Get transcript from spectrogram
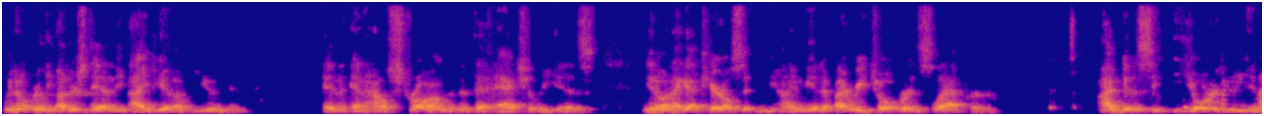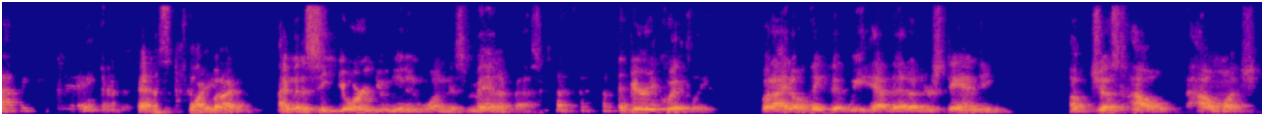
we don't really understand the idea of union. And, and how strong that that actually is. You know, and I got Carol sitting behind me, and if I reach over and slap her, I'm gonna see your union. Slapping you today. Twice. But I'm, I'm gonna see your union and oneness manifest very quickly. But I don't think that we have that understanding of just how, how much.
